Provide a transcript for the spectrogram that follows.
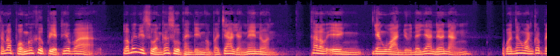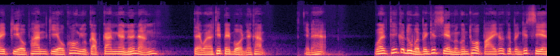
สำหรับผมก็คือเปรียบเทียบว่า เราไม่มีส่วนเข้าสู่แผ่นดินของพระเจ้าอย่างแน่นอน ถ้าเราเองยังหวานอยู่ในย่านเนื้อหนัง วันทั้งวันก็ไปเกี่ยวพันเกี่ยวข้องอยู่กับการงานเนื้อหนัง แต่วันอาทิตย์ไปโบสถ์นะครับ เห็นไหมฮะ วันทิตย์ก็ดูเหมือนเป็นคริสเตียนเหมือนคนทั่วไปก็คือเป็นคริสเตียน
